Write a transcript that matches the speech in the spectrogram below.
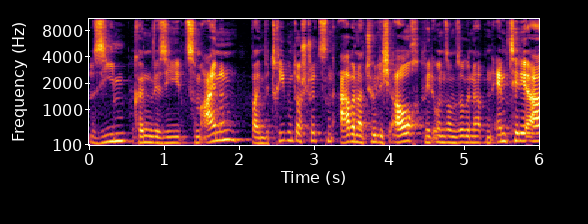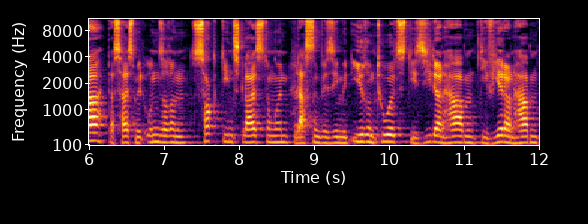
SIEM können wir Sie zum einen beim Betrieb unterstützen, aber natürlich auch mit unserem sogenannten MTDA, das heißt mit unseren SOC-Dienstleistungen lassen wir Sie mit Ihren Tools, die Sie dann haben, die wir dann haben,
